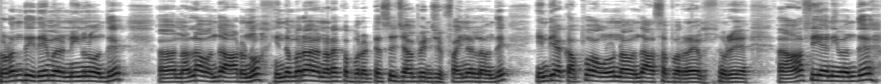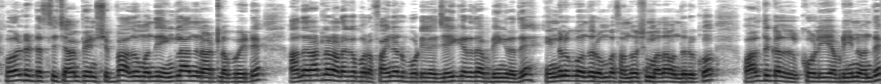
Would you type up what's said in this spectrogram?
தொடர்ந்து இதே மாதிரி நீங்களும் வந்து நல்லா வந்து ஆடணும். இந்த மாதிரி நடக்க போகிற டெஸ்ட் சாம்பியன்ஷிப் ஃபைனலில் வந்து இந்தியா கப்பு வாங்கணும்னு நான் வந்து ஆசைப்பட்றேன். ஒரு ஆசிய அணி வந்து வேர்ல்டு டெஸ்ட் சாம்பியன்ஷிப்பு அதுவும் வந்து இங்கிலாந்து நாட்டில் போயிட்டு அந்த நாட்டில் நடக்க போகிற ஃபைனல் போட்டியில் ஜெயிக்கிறது அப்படிங்கிறது எங்களுக்கும் வந்து ரொம்ப சந்தோஷமாக தான் வந்திருக்கும். வாழ்த்துக்கள் கோலி அப்படின்னு வந்து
